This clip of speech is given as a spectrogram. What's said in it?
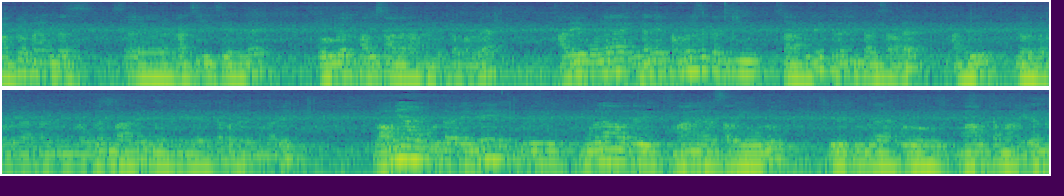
மக்கள் காங்கிரஸ் கட்சியைச் சேர்ந்த ஒருவர் தவிசாளராக நிறுத்தப்படுவார் அதே போல இலங்கை தமிழரசு கட்சியின் சார்பிலே பிரதி தவிசாளர் அங்கு நிறுத்தப்படுகிறார்கள் என்ற உடன்பாடு எங்களுக்கு எட்டப்பட்டிருக்கின்றது வவுனியாவை பொறுத்தவரையிலே இது முதலாவது மாநகர சபையோடு இருக்கின்ற ஒரு மாவட்டமாக இரண்டு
